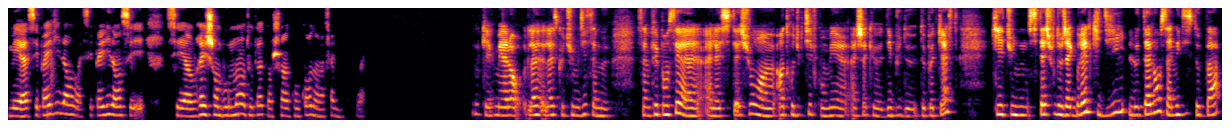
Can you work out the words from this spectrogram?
Mais c'est pas évident, ouais, c'est pas évident. C'est un vrai chamboulement en tout cas quand je fais un concours dans la famille. Ouais. Ok, mais alors là, là, ce que tu me dis, ça me, ça me fait penser à, la citation introductive qu'on met à chaque début de, podcast qui est une citation de Jacques Brel qui dit Le talent, ça n'existe pas.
